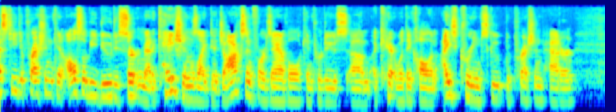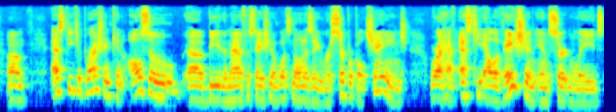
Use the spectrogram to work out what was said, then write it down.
ST depression can also be due to certain medications, like digoxin, for example, can produce um, a, what they call an ice cream scoop depression pattern. Um, ST depression can also uh, be the manifestation of what's known as a reciprocal change, where I have ST elevation in certain leads,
